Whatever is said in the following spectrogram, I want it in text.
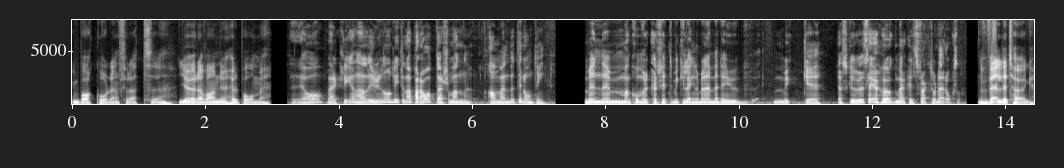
bakgården för att eh, göra vad han nu höll på med. ja, verkligen. Han hade ju någon liten apparat där som man använde till någonting. Men eh, man kommer kanske inte mycket längre med den, men det är ju mycket, jag skulle vilja säga hög märkesfaktor där också. Väldigt hög.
